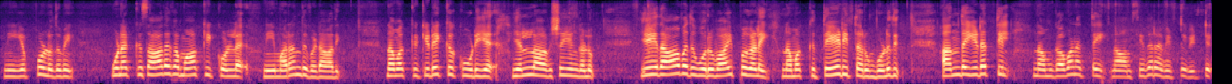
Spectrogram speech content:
நீ எப்பொழுதுமே உனக்கு சாதகமாக்கிக் கொள்ள நீ மறந்து விடாதே. நமக்கு கிடைக்கக்கூடிய எல்லா விஷயங்களும் ஏதாவது ஒரு வாய்ப்புகளை நமக்கு தேடி தரும் பொழுது அந்த இடத்தில் நம் கவனத்தை நாம் சிதற விட்டு விட்டு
